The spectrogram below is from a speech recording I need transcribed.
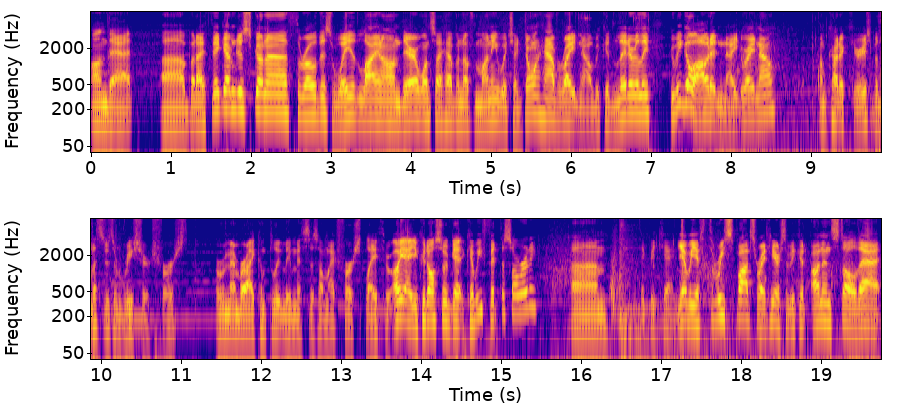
on that. Uh, but I think I'm just gonna throw this weighted line on there once I have enough money, which I don't have right now. We could literally... Could we go out at night right now? I'm kind of curious, but let's do some research first. Remember, I completely missed this on my first playthrough. Oh, yeah, you could also get... Can we fit this already? Um, I think we can. Yeah, we have three spots right here, so we could uninstall that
